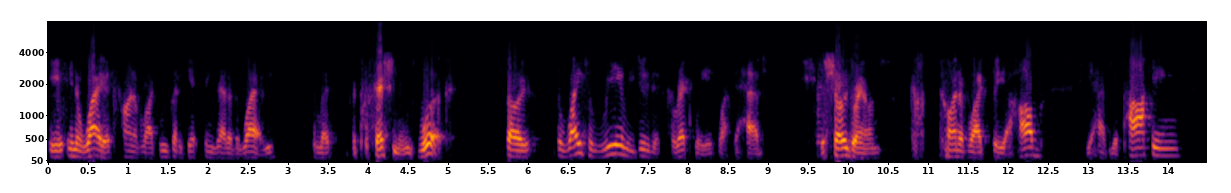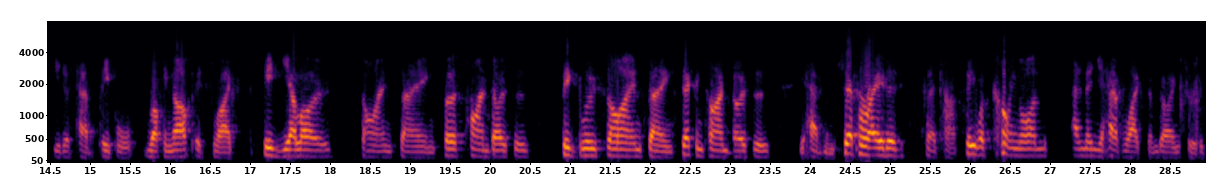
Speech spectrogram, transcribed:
In, a way, it's kind of like we've got to get things out of the way to let the professionals work. So the way to really do this correctly is like to have the showgrounds kind of like be a hub. You have your parking. You just have people rocking up. It's like big yellow sign saying first time doses, big blue sign saying second time doses. You have them separated. so They can't see what's going on. And then you have like them going through the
